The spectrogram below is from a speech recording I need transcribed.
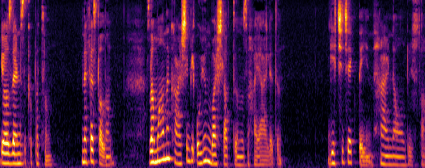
Gözlerinizi kapatın, nefes alın. Zamana karşı bir oyun başlattığınızı hayal edin. Geçecek deyin her ne olduysa.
